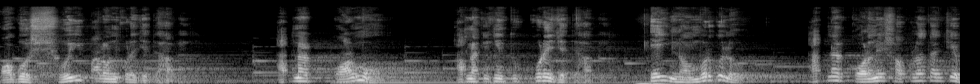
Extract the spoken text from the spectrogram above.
অবশ্যই পালন করে যেতে হবে। আপনার কর্ম আপনাকে কিন্তু করে যেতে হবে। এই নম্বরগুলো, আপনার কর্মে সফলতার যে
